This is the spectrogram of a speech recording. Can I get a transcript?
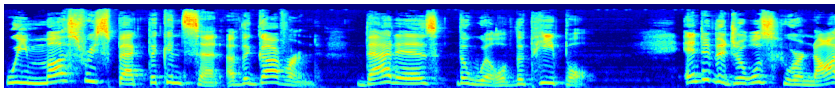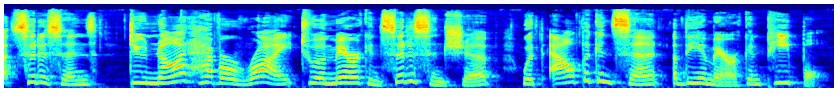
we must respect the consent of the governed, that is, the will of the people. Individuals who are not citizens do not have a right to American citizenship without the consent of the American people.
